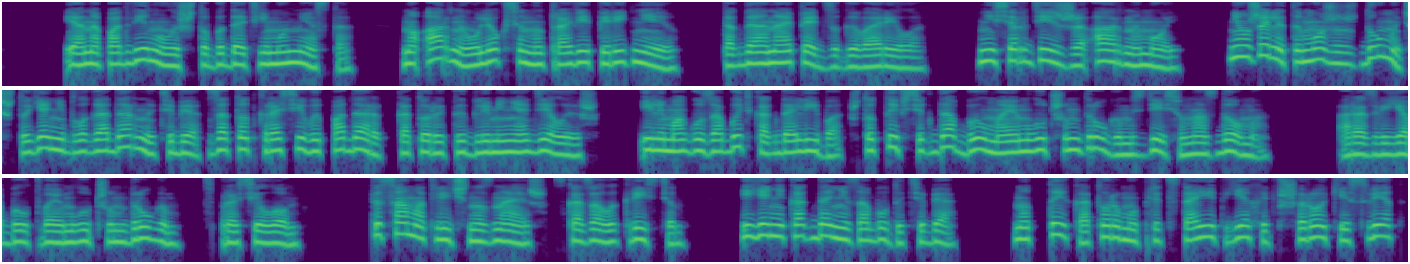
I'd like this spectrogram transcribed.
И она подвинулась, чтобы дать ему место. Но Арне улегся на траве перед нею. Тогда она опять заговорила. «Не сердись же, Арне мой. Неужели ты можешь думать, что я неблагодарна тебе за тот красивый подарок, который ты для меня делаешь? Или могу забыть когда-либо, что ты всегда был моим лучшим другом здесь у нас дома?» «А разве я был твоим лучшим другом?» — спросил он. «Ты сам отлично знаешь», — сказала Кристин, «и я никогда не забуду тебя. Но ты, которому предстоит ехать в широкий свет,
